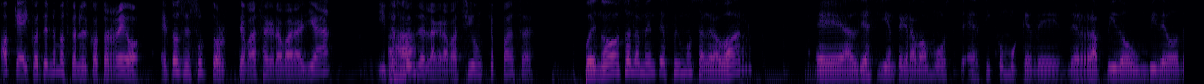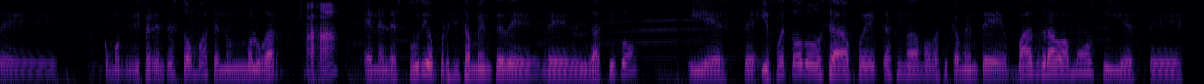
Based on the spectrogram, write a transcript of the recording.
ok, continuemos con el cotorreo. Entonces, Subtor, te vas a grabar allá. Y después Ajá. de la grabación, ¿qué pasa? Pues no, solamente fuimos a grabar. Eh, al día siguiente grabamos así como que de, de rápido un video de como de diferentes tomas en un mismo lugar. Ajá. En el estudio precisamente de, de- de didáctico. Y este, y fue todo, o sea, fue casi nada más básicamente, vas, grabamos y este,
